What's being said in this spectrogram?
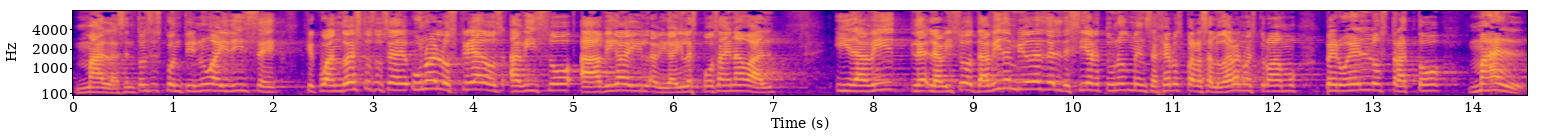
malas. Entonces continúa y dice que cuando esto sucede, uno de los criados avisó a Abigail, Abigail la esposa de Nabal, y David le, avisó, David envió desde el desierto unos mensajeros para saludar a nuestro amo, pero él los trató mal.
